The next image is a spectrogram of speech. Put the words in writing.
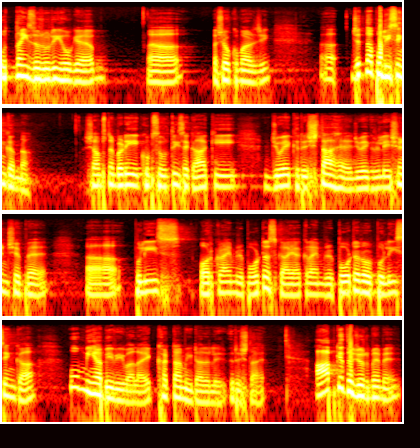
उतना ही ज़रूरी हो गया अब अशोक कुमार जी। आ, जितना पुलिसिंग करना। शम्स ने बड़ी खूबसूरती से कहा कि जो एक रिश्ता है जो एक रिलेशनशिप है आ, पुलिस और क्राइम रिपोर्टर्स का या क्राइम रिपोर्टर और पुलिसिंग का, वो मियाँ बीवी वाला एक खट्टा मीठा रिश्ता है। आपके तजुर्बे में,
